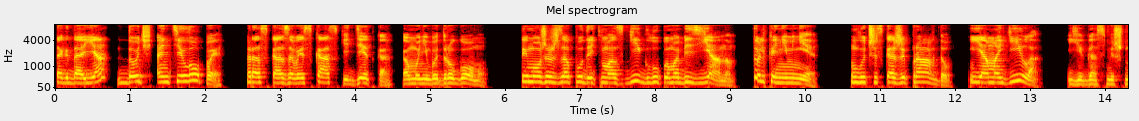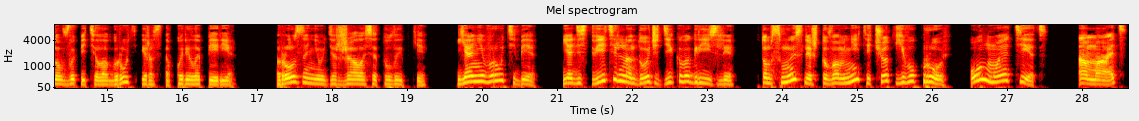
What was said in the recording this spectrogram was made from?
Тогда я дочь антилопы. Рассказывай сказки, детка, кому-нибудь другому. Ты можешь запудрить мозги глупым обезьянам, только не мне. Лучше скажи правду. Я могила!» Ега смешно выпятила грудь и растопырила перья. Роза не удержалась от улыбки. «Я не вру тебе. Я действительно дочь дикого гризли. В том смысле, что во мне течет его кровь. Он мой отец. А мать?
